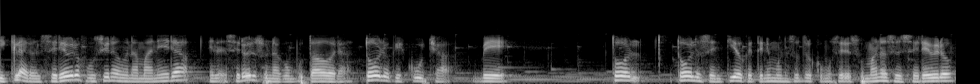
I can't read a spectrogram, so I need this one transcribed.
y claro, el cerebro funciona de una manera, el cerebro es una computadora, todo lo que escucha, ve, todo, todos los sentidos que tenemos nosotros como seres humanos, el cerebro,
